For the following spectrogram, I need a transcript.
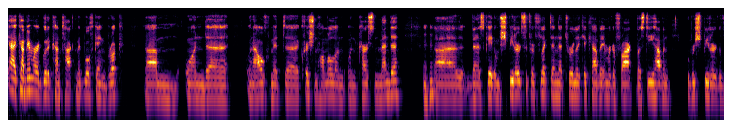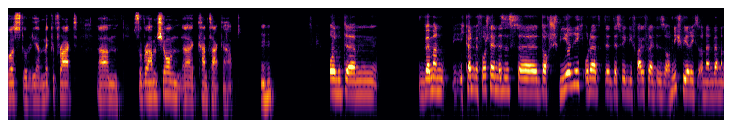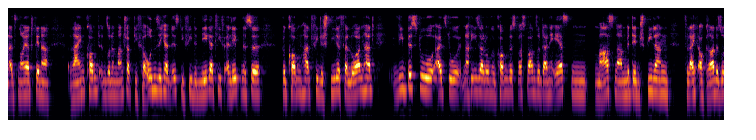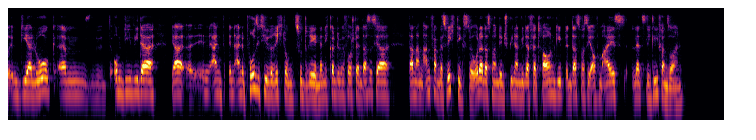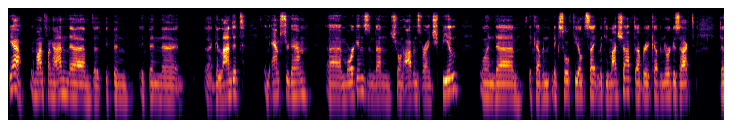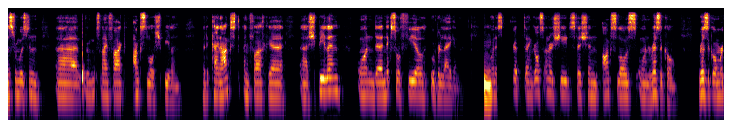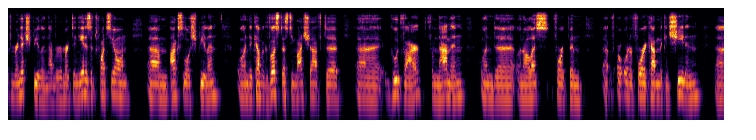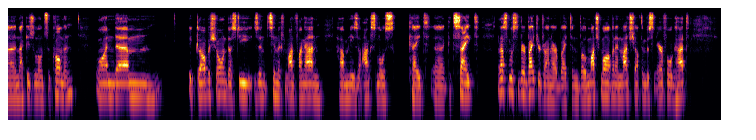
Ja, ich habe immer guten Kontakt mit Wolfgang Bruck ähm, und, äh, und auch mit äh, Christian Hummel und, und Carsten Mende. Mhm. Äh, wenn es geht um Spieler zu verpflichten, natürlich, ich habe immer gefragt, was die haben über Spieler gewusst oder die haben mitgefragt. Ähm, so, wir haben schon äh, Kontakt gehabt. Mhm. Und ähm, wenn man, ich könnte mir vorstellen, es ist äh, doch schwierig oder deswegen die Frage, vielleicht ist es auch nicht schwierig, sondern wenn man als neuer Trainer reinkommt in so eine Mannschaft, die verunsichert ist, die viele Negativerlebnisse bekommen hat, viele Spiele verloren hat. Wie bist du, als du nach Iserlohn gekommen bist, was waren so deine ersten Maßnahmen mit den Spielern, vielleicht auch gerade so im Dialog, ähm, um die wieder ja, in, ein, in eine positive Richtung zu drehen? Denn ich könnte mir vorstellen, das ist ja dann am Anfang das Wichtigste, oder? Dass man den Spielern wieder Vertrauen gibt in das, was sie auf dem Eis letztlich liefern sollen. Ja, am Anfang an, äh, ich bin, ich bin äh, äh gelandet in Amsterdam äh, morgens und dann schon abends war ein Spiel. Und äh, ich habe nicht so viel Zeit mit der Mannschaft, aber ich habe nur gesagt, dass wir müssen, äh, wir müssen einfach angstlos spielen. Mit keine Angst, einfach spielen und nicht so viel überlegen. Mhm. Und es gibt einen großen Unterschied zwischen angstlos und Risiko. Risiko möchten wir nicht spielen, aber wir möchten in jeder Situation ähm, angstlos spielen. Und ich habe gewusst, dass die Mannschaft äh, äh, gut war vom Namen und, äh, und alles. Vor ich bin, äh, oder vor ich habe mich entschieden, äh, nach Iserlohn zu kommen. Und ähm, ich glaube schon, dass die sind ziemlich von Anfang an haben diese Angstlosigkeit äh, gezeigt. Und das mussten wir weiter dran arbeiten, weil manchmal, wenn eine Mannschaft ein bisschen Erfolg hat,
